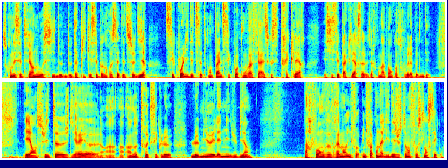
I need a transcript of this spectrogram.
ce qu'on essaie de faire nous aussi, d'appliquer de, de, ces bonnes recettes et de se dire c'est quoi l'idée de cette campagne, c'est quoi qu'on va faire, est-ce que c'est très clair? Et si c'est pas clair, ça veut dire qu'on n'a pas encore trouvé la bonne idée. Et ensuite, euh, je dirais, euh, un, autre truc, c'est que le, le mieux est l'ennemi du bien. Parfois, on veut vraiment, une fois, une fois qu'on a l'idée, justement, faut se lancer. quoi.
